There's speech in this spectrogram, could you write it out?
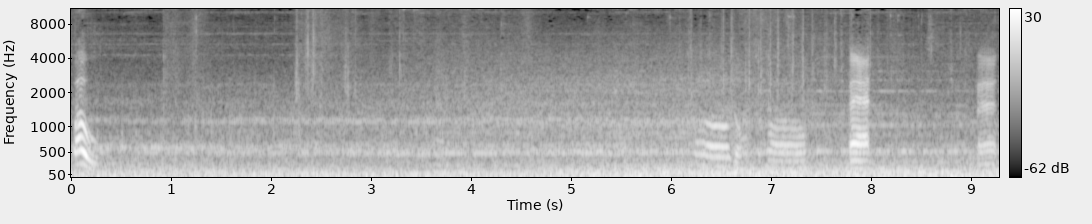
Whoa! Oh, don't fall. Bat. Bat.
